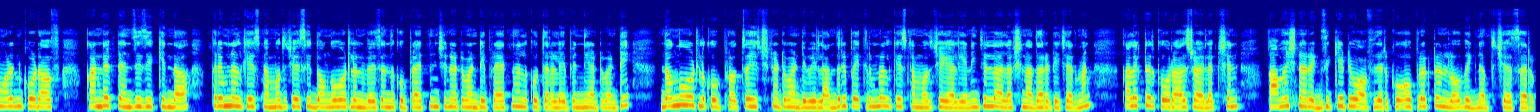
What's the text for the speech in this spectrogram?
modern code of conduct NCC కింద క్రిమినల్ కేసు నమోదు చేసి దొంగ ఓట్లను వేసేందుకు ప్రయత్నించినటువంటి ప్రయత్నాలకు తెరలేపింది అటువంటి దొంగ ఓట్లకు ప్రోత్సహించినటువంటి వీళ్ళందరిపై క్రిమినల్ కేసు నమోదు చేయాలి అని జిల్లా ఎలక్షన్ అథారిటీ చైర్మన్ కలెక్టర్కు రాష్ట్ర ఎలక్షన్ కమిషనర్ ఎగ్జిక్యూటివ్ ఆఫీసర్కు ఓ ప్రకటనలో విజ్ఞప్తి చేశారు.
